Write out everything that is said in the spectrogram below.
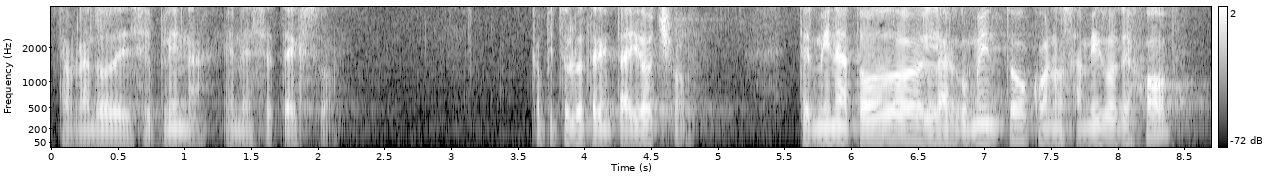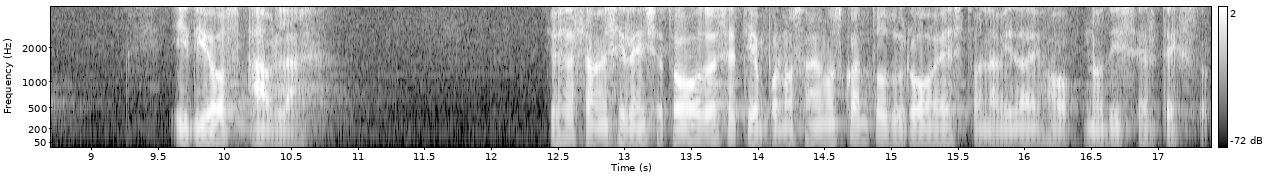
Está hablando de disciplina en ese texto. Capítulo 38. Termina todo el argumento con los amigos de Job y Dios habla Dios ha estado en silencio todo ese tiempo. No sabemos cuánto duró esto en la vida de Job, nos dice el texto.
